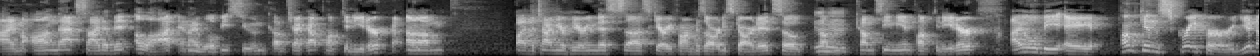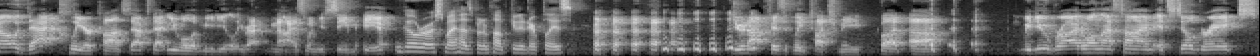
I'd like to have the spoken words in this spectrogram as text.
I'm on that side of it a lot, and I will be soon. Come check out Pumpkin Eater. Um, by the time you're hearing this, uh, Scary Farm has already started, so come come see me in Pumpkin Eater. I will be a pumpkin scraper. You know that clear concept that you will immediately recognize when you see me. Go roast my husband in pumpkin eater, please. do not physically touch me. But uh, we do Bride one last time. It's still great.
